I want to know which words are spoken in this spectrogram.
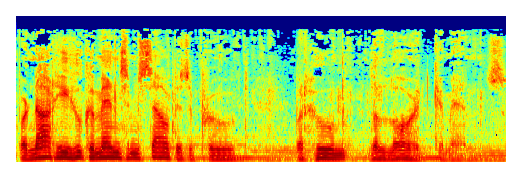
For not he who commends himself is approved, but whom the Lord commends.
